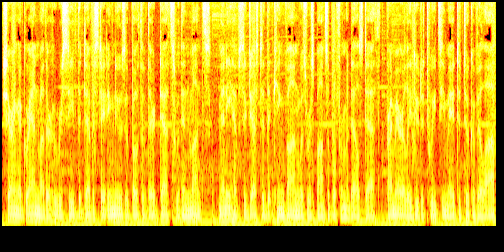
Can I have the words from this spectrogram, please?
sharing a grandmother who received the devastating news of both of their deaths within months. Many have suggested that King Von was responsible for Modell's death, primarily due to tweets he made to Tookaville Op,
